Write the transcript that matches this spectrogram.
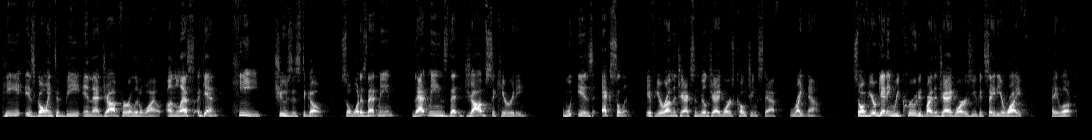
He is going to be in that job for a little while, unless, again, he chooses to go. So, what does that mean? That means that job security w- is excellent if you're on the Jacksonville Jaguars coaching staff right now. So, if you're getting recruited by the Jaguars, you could say to your wife, hey, look,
